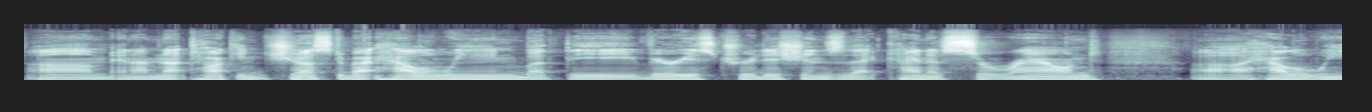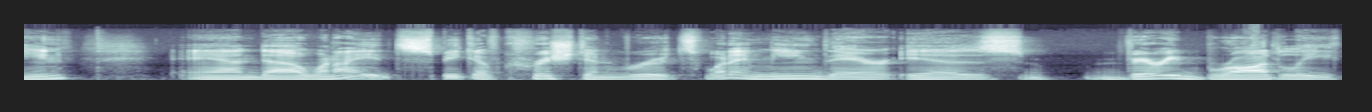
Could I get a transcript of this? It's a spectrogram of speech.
Um, and I'm not talking just about Halloween, but the various traditions that kind of surround uh, Halloween. And uh, when I speak of Christian roots, what I mean there is very broadly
